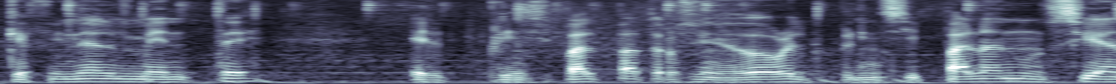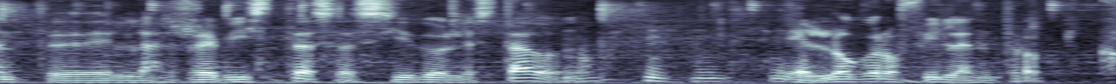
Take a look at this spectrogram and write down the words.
que finalmente el principal patrocinador, el principal anunciante de las revistas ha sido el Estado, ¿no? El logro filantrópico.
